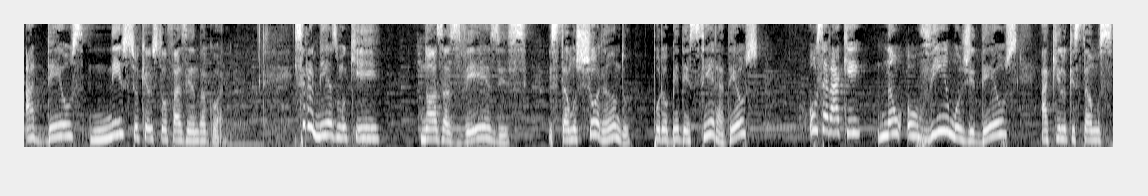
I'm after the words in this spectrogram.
a Deus nisso que eu estou fazendo agora. Será mesmo que nós às vezes estamos chorando por obedecer a Deus? Ou será que não ouvimos de Deus aquilo que estamos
